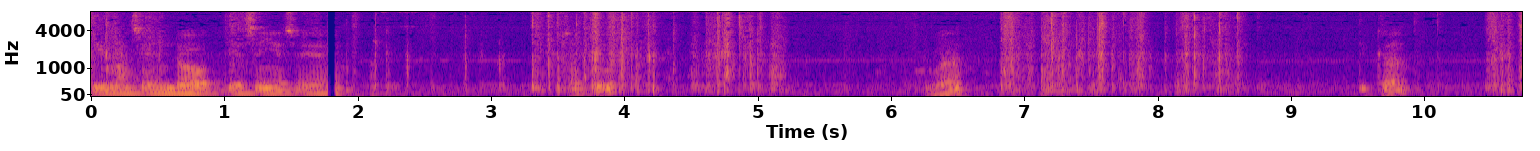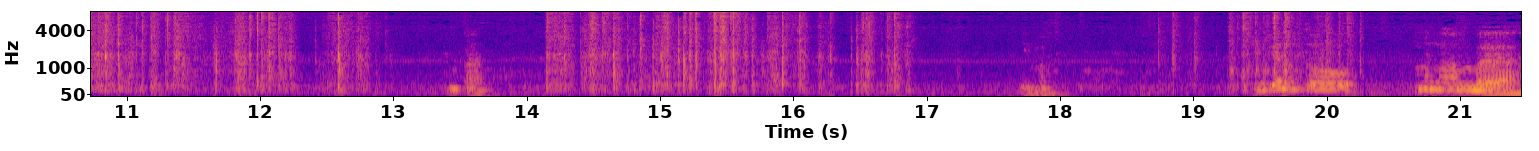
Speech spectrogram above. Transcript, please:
5 sendok, biasanya saya satu dua tiga empat. Lima. Kemudian untuk menambah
